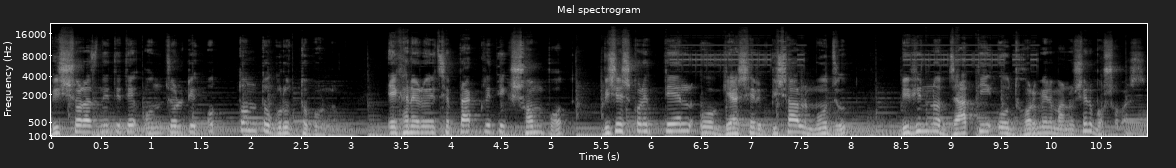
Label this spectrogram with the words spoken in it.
বিশ্ব রাজনীতিতে অঞ্চলটি অত্যন্ত গুরুত্বপূর্ণ। এখানে রয়েছে প্রাকৃতিক সম্পদ, বিশেষ করে তেল ও গ্যাসের বিশাল মজুদ, বিভিন্ন জাতি ও ধর্মের মানুষের বসবাস।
